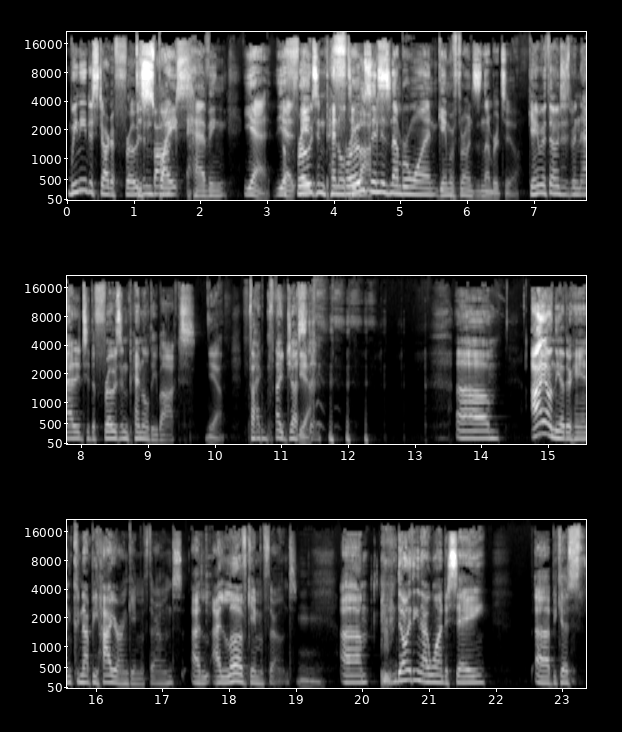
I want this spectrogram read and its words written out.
We need to start a Frozen box. Despite box. having, yeah, yeah, Frozen penalty Frozen box. is number one. Game of Thrones is number two. Game of Thrones has been added to the Frozen penalty box Yeah, by by Justin. um, I, on the other hand, could not be higher on Game of Thrones. I I love Game of Thrones. Um, the only thing that I wanted to say, uh, because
